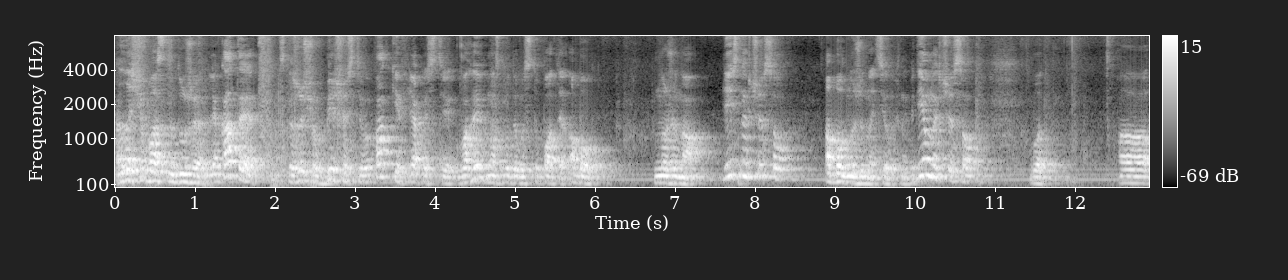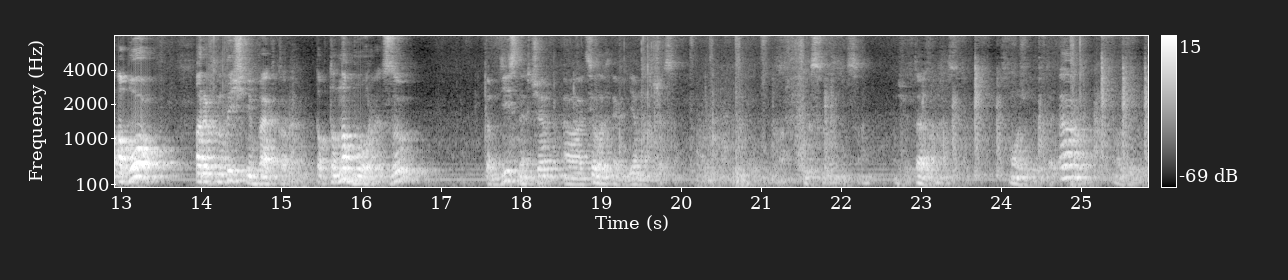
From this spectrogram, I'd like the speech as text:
Але щоб вас не дуже лякати, скажу, що в більшості випадків в якості ваги в нас буде виступати або множина дійсних чисел, або множина цілих невід'ємних чисел, от. Або арифметичні вектори, тобто набори з там, дійсних чи цілих невід'ємних чисел. Може бути R, може бути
